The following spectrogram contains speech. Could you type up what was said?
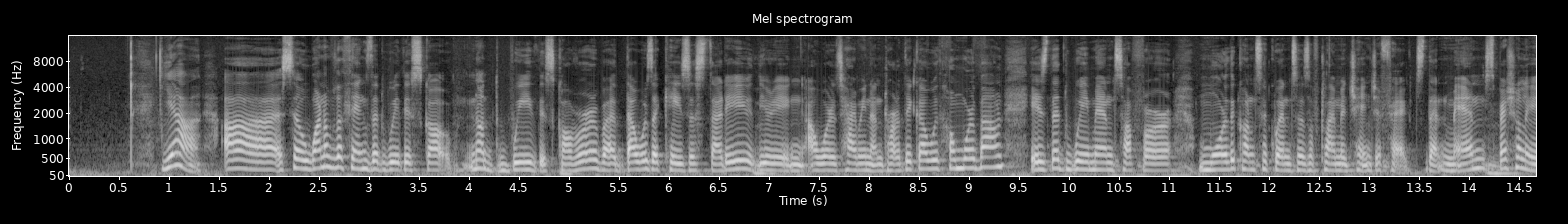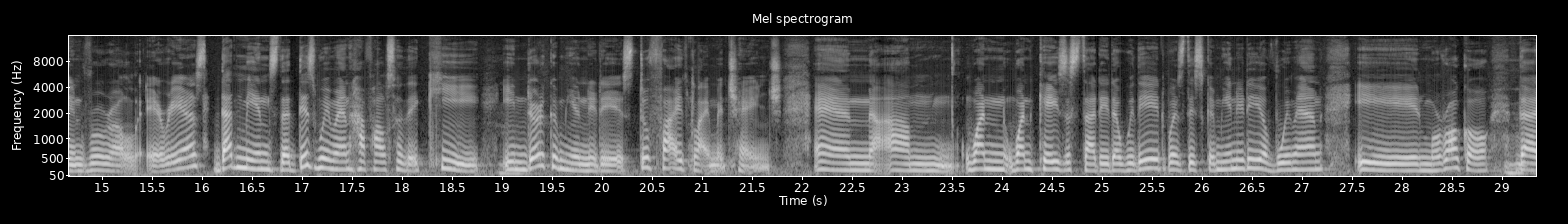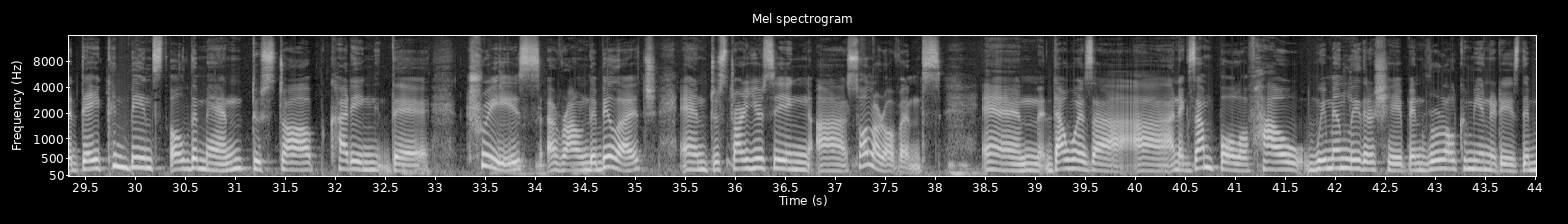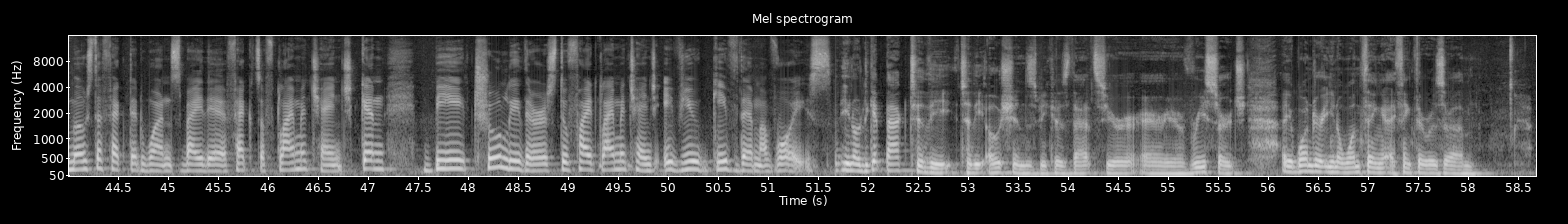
Yeah. Uh, so one of the things that we discovered, not we discovered, but that was a case study during our time in Antarctica with Homeward Bound, is that women suffer more the consequences of climate change effects than men, especially in rural areas. That means that these women have also the key in their communities to fight climate change. And um, one one case study that we did was this community of women in Morocco mm-hmm. that they convinced all the men to stop cutting the trees around the village and to start using uh, solar ovens. Mm-hmm. And that was a, a, an example of how women leadership in rural communities, the most affected ones by the effects of climate change, can be true leaders to fight climate change if you give them a voice. You know, to get back to the to the oceans because that's your area of research. I wonder, you know, one thing I think there was. Um,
